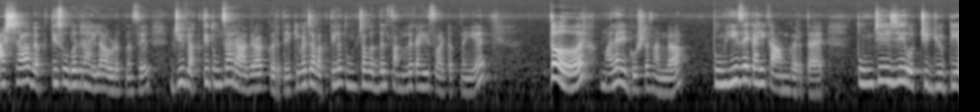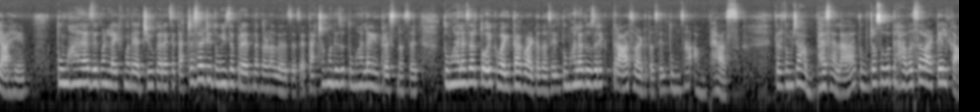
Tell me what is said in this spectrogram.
अशा व्यक्तीसोबत राहायला आवडत नसेल जी व्यक्ती तुमचा रागराग करते किंवा ज्या व्यक्तीला तुमच्याबद्दल चांगलं काहीच वाटत नाही आहे तर मला एक गोष्ट सांगा. तुम्ही जे काही काम करताय तुमची जी रोजची ड्युटी आहे तुम्हाला जे पण लाईफमध्ये अचीव करायचं आहे त्याच्यासाठी तुम्ही जर प्रयत्न करणं गरजेचं आहे. त्याच्यामध्ये जर तुम्हाला इंटरेस्ट नसेल तुम्हाला जर तो एक वैताग वाटत असेल तुम्हाला तो जर एक त्रास वाटत असेल तुमचा अभ्यास तर तुमच्या अभ्यासाला तुमच्यासोबत राहावंसं वाटेल का?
